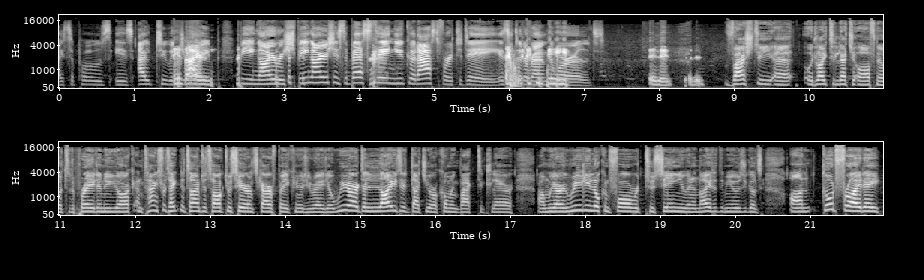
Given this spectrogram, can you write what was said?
I suppose, is out to enjoy Irish. being Irish. being Irish is the best thing you could ask for today, isn't it, around the world? It is. It is. Vashti, uh, I'd like to let you off now to the parade in New York, and thanks for taking the time to talk to us here on Scariff Bay Community Radio. We are delighted that you are coming back to Clare, and we are really looking forward to seeing you in a night at the musicals on Good Friday,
